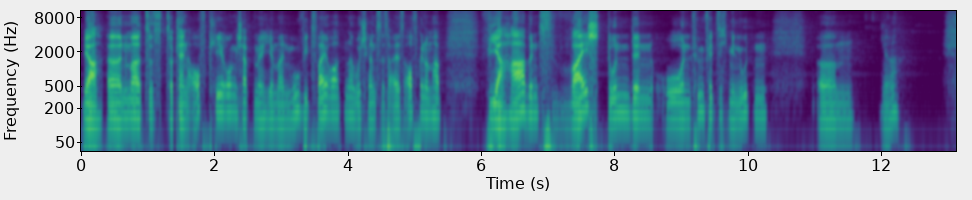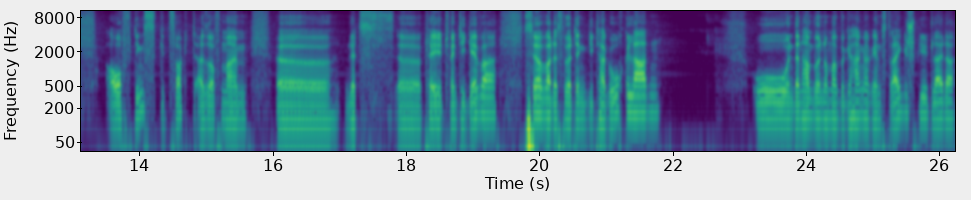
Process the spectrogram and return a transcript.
ja, äh, nur mal zu, zur kleinen Aufklärung. Ich habe mir hier meinen Movie 2 Ordner, wo ich ganz das alles aufgenommen habe. Wir haben zwei Stunden und 45 Minuten ähm, ja, auf Dings gezockt, also auf meinem äh, Let's äh, Play 20 Gather Server, das wird dann die Tage hochgeladen. Und dann haben wir nochmal Hunger Games 3 gespielt, leider.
